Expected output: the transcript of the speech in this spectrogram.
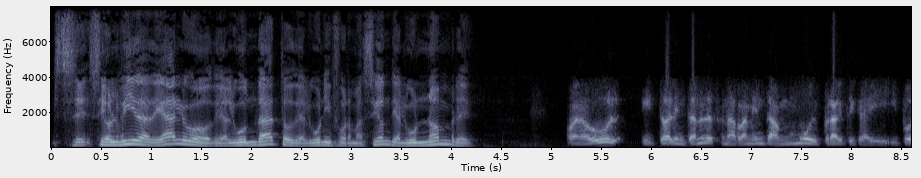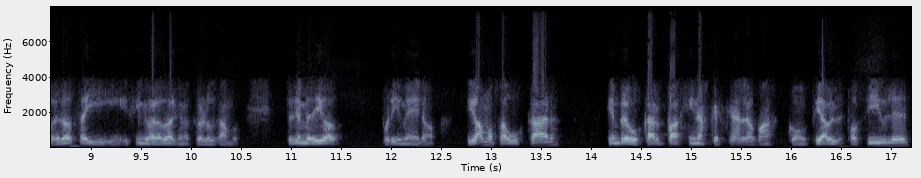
se, se, olvida de algo, de algún dato, de alguna información, de algún nombre? Bueno, Google y todo el Internet es una herramienta muy práctica y, y poderosa y, y, sin lugar a duda que nosotros lo usamos. Yo siempre digo, primero, si vamos a buscar, siempre buscar páginas que sean lo más confiables posibles,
